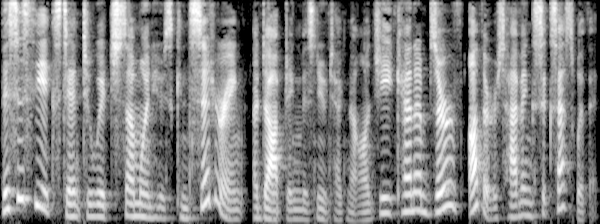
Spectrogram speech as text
This is the extent to which someone who's considering adopting this new technology can observe others having success with it.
